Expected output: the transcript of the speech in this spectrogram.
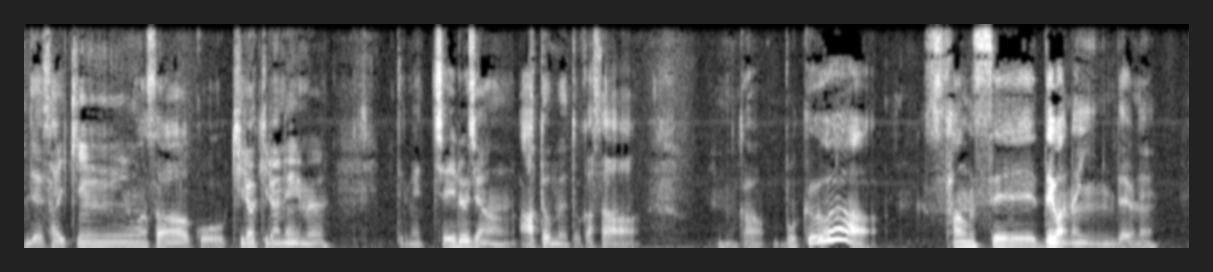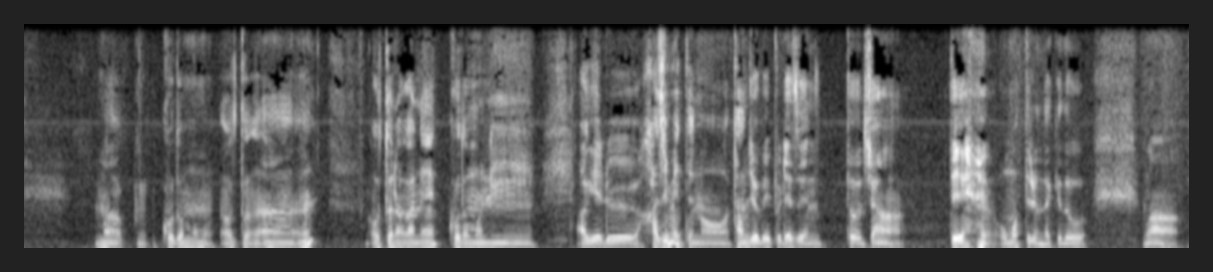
で最近はさこうキラキラネームってめっちゃいるじゃん。アトムとかさ。なんか僕は賛成ではないんだよね。まあ子供大人大人がね子供にあげる初めての誕生日プレゼントじゃん。思ってるんだけどまあ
